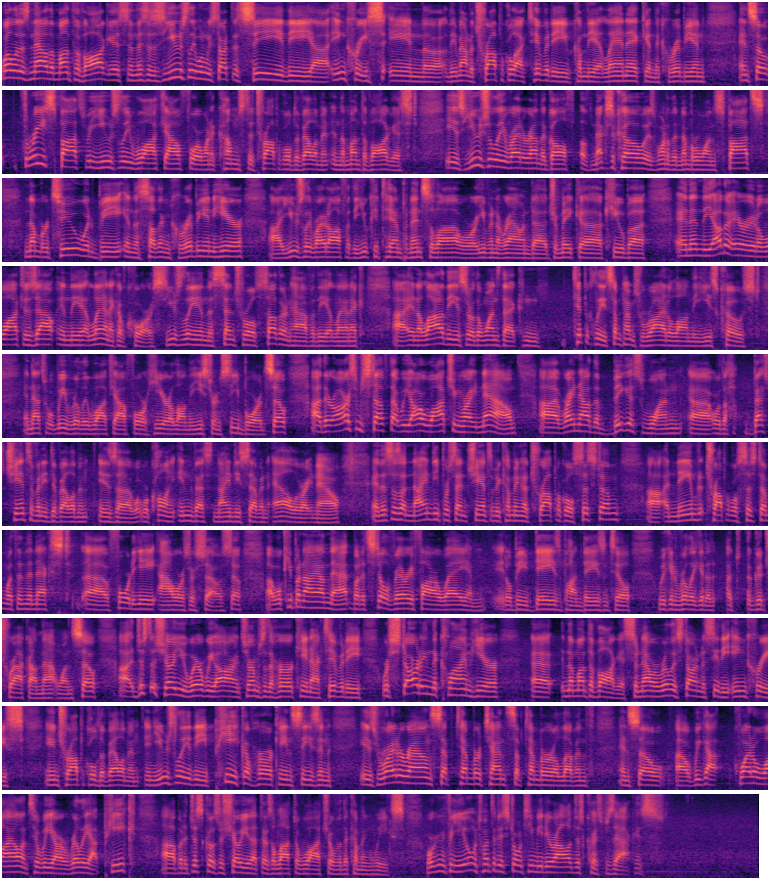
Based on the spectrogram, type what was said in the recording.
Well, it is now the month of August, and this is usually when we start to see the uh, increase in the, the amount of tropical activity come the Atlantic and the Caribbean. And so three spots we usually watch out for when it comes to tropical development in the month of August is usually right around the Gulf of Mexico is one of the number one spots. Number two would be in the southern Caribbean here, uh, usually right off of the Yucatan Peninsula or even around uh, Jamaica, Cuba. And then the other area to watch is out in the Atlantic, of course, usually in the central southern half of the Atlantic. Uh, and a lot of these are the ones that can typically sometimes ride along the east coast and that's what we really watch out for here along the eastern seaboard. So uh, there are some stuff that we are watching right now. Uh, right now the biggest one uh, or the best chance of any development is uh, what we're calling Invest 97L right now. And this is a 90% chance of becoming a tropical system, uh, a named tropical system within the next uh, 48 hours or so. So we'll keep an eye on that, but it's still very far away and it'll be days upon days until we can really get a, a, a good track on that one. So uh, just to show you where we are in terms of the hurricane activity, we're starting the climb here uh, in the month of August. So now we're really starting to see the increase in tropical development. And usually the peak of hurricane season is right around September 10th, September 11th. And so uh, we got quite a while until we are really at peak, uh, but it just goes to show you that there's a lot to watch over the coming weeks. Working for you, I'm 20 Storm Team meteorologist Chris Bouzakis.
